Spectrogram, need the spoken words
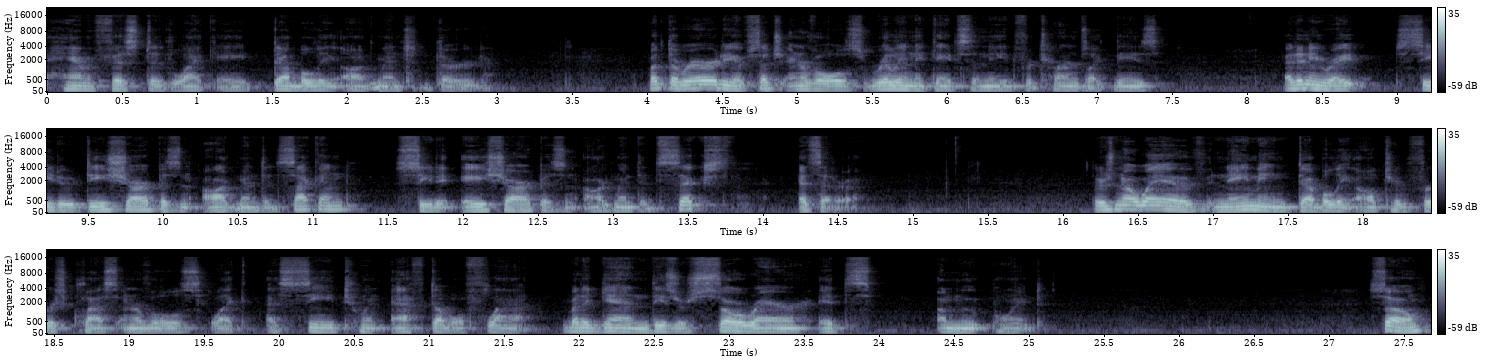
ham fisted like a doubly augmented third. But the rarity of such intervals really negates the need for terms like these. At any rate, C to D sharp is an augmented second, C to A sharp is an augmented sixth, etc. There's no way of naming doubly altered first class intervals like a C to an F double flat, but again, these are so rare it's a moot point. So,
